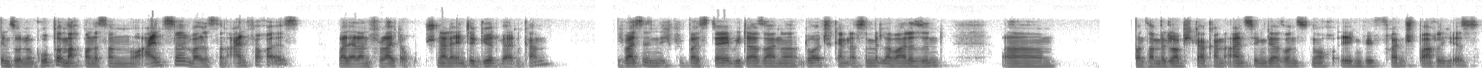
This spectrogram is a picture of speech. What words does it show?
in so eine Gruppe? Macht man das dann nur einzeln, weil es dann einfacher ist, weil er dann vielleicht auch schneller integriert werden kann? Ich weiß nicht, wie bei Stay, wie da seine Deutschkenntnisse mittlerweile sind. Ähm, sonst haben wir, glaube ich, gar keinen einzigen, der sonst noch irgendwie fremdsprachlich ist.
